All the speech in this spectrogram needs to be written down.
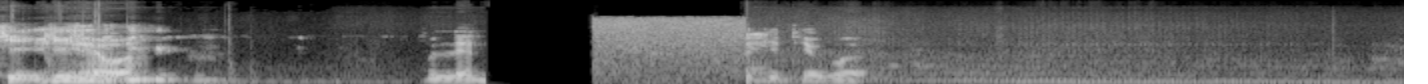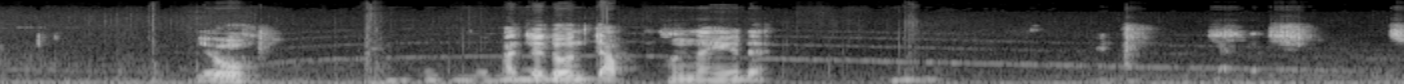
ขี่เกี้ยวอะเป็นเล่นกิทเทเวอร์เดี๋ยวอาจจะโดนจับข้างในก็ได้โอเค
